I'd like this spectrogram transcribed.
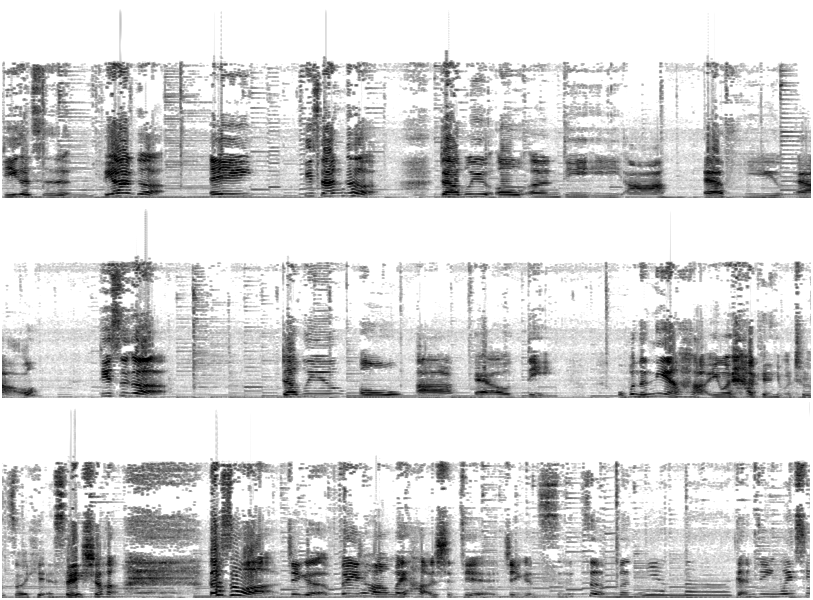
第一个词，第二个 A，第三个 W O N D E R F U L，第四个 W。O R L D，我不能念哈，因为要给你们出作业，所以说告诉我这个非常美好世界这个词怎么念呢？赶紧微信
